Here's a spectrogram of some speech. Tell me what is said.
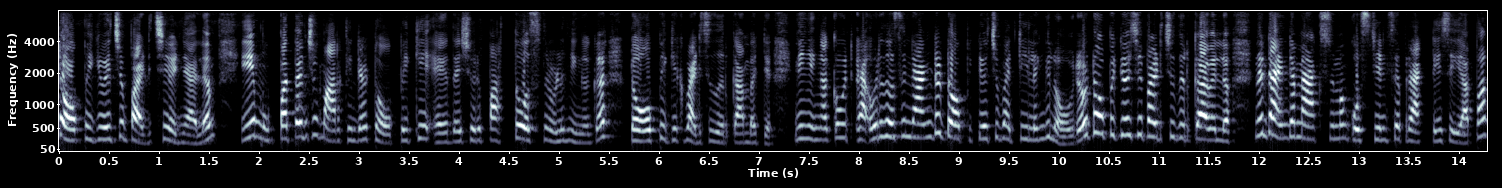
ടോപ്പിക്ക് വെച്ച് പഠിച്ചു കഴിഞ്ഞാലും ഈ മുപ്പത്തഞ്ച് മാർക്കിന്റെ ടോപ്പിക്ക് ഏകദേശം ഒരു പത്ത് ദിവസത്തിനുള്ളിൽ നിങ്ങൾക്ക് ടോപ്പിക്ക് പഠിച്ചു തീർക്കാൻ പറ്റും. ഇനി നിങ്ങൾക്ക് ഒരു- ദിവസം രണ്ട് ടോപ്പിക്ക് വെച്ച് പറ്റിയില്ലെങ്കിൽ ഓരോ ടോപ്പിക്ക് വെച്ച് പഠിച്ചു തീർക്കാമല്ലോ. എന്നിട്ട് അതിന്റെ മാക്സിമം ക്വസ്റ്റ്യൻസ് പ്രാക്ടീസ് ചെയ്യുക. അപ്പം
